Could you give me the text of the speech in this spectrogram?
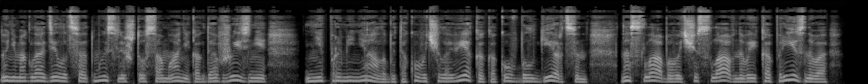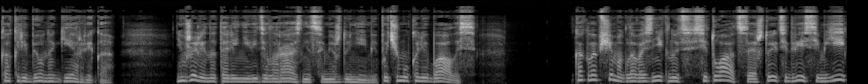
но не могла отделаться от мысли, что сама никогда в жизни не променяла бы такого человека, каков был Герцен, на слабого, тщеславного и капризного, как ребенок Гервига. Неужели Натали не видела разницы между ними? Почему колебалась? Как вообще могла возникнуть ситуация, что эти две семьи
